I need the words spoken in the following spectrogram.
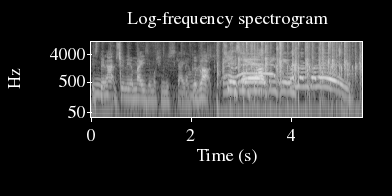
it's been mm. absolutely amazing watching you skate. So Good much. luck. Thank Cheers, you. Thank you. Thank you, everybody.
